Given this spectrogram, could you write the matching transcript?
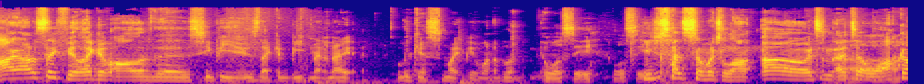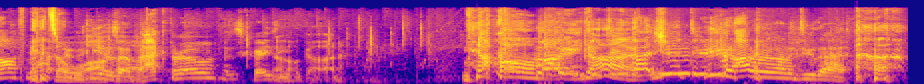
I honestly feel like of all of the CPUs that can beat Meta Knight, Lucas might be one of them. we'll see. We'll see. He just has so much long. Oh, it's an, it's a walk off. it's a walk. He has a back throw. It's crazy. oh god. oh my Oh, you can god. do that shit, dude. Even I don't know how to do that.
